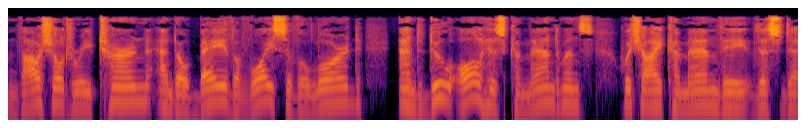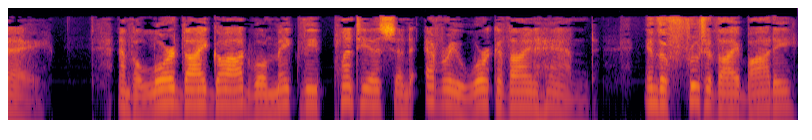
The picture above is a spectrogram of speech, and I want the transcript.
And thou shalt return and obey the voice of the Lord, and do all his commandments, which I command thee this day. And the Lord thy God will make thee plenteous in every work of thine hand, in the fruit of thy body,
